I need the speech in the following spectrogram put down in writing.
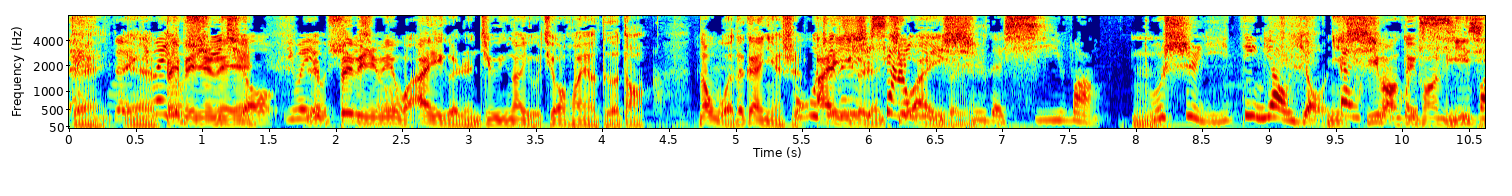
对，对，因为有需求，因为有贝贝认为我爱一个人就应该有交换，要得到。那我的概念是，爱一个人就爱一个人。的希望不是一定要有，你希望对方理解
